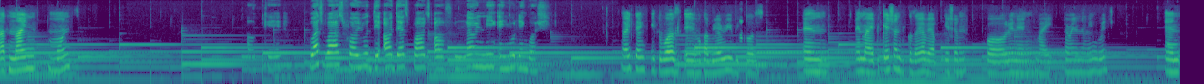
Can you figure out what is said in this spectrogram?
at nine months what was for you the oldest part of learning a new language i think it was a vocabulary because in in my application because i have an application for learning my foreign language and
